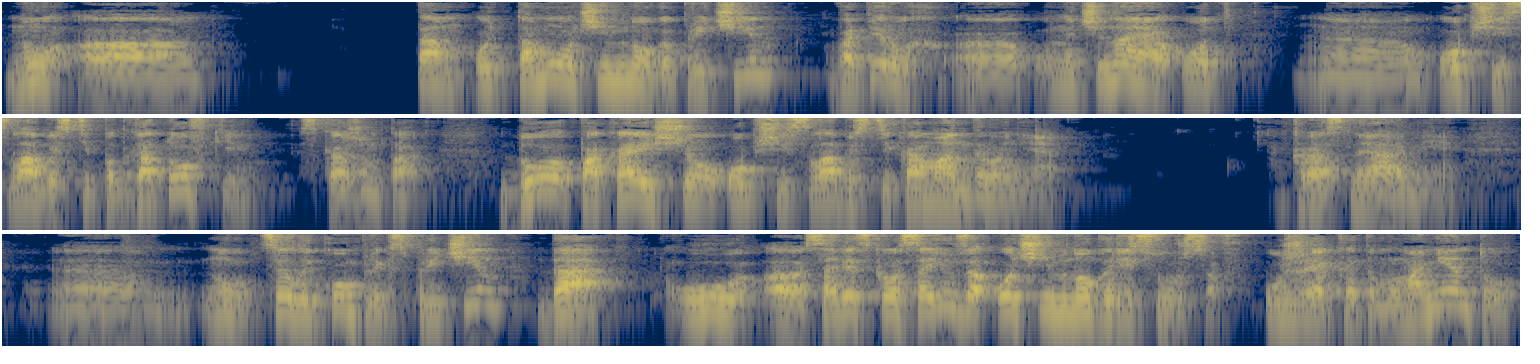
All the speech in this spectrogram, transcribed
Ну, а, там тому очень много причин. Во-первых, э, начиная от э, общей слабости подготовки, скажем так, до пока еще общей слабости командования Красной Армии. Э, ну, целый комплекс причин. Да, у Советского Союза очень много ресурсов. Уже к этому моменту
